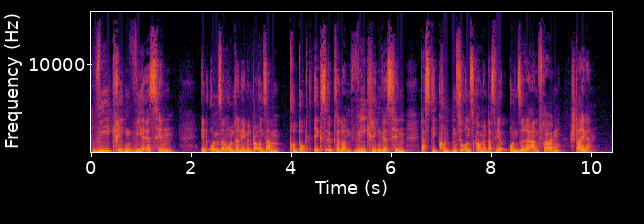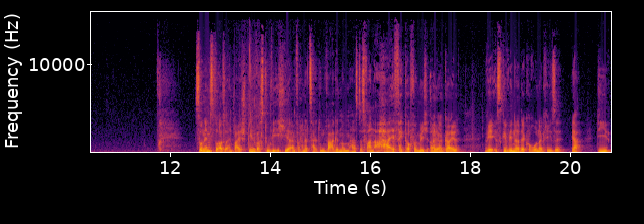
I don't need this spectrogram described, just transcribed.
Wie kriegen wir es hin, in unserem Unternehmen, bei unserem Produkt XY, wie kriegen wir es hin, dass die Kunden zu uns kommen, dass wir unsere Anfragen steigern? So nimmst du also ein Beispiel, was du wie ich hier einfach in der Zeitung wahrgenommen hast. Das war ein Aha-Effekt auch für mich. Ah ja, geil. Wer ist Gewinner der Corona-Krise? Ja, die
